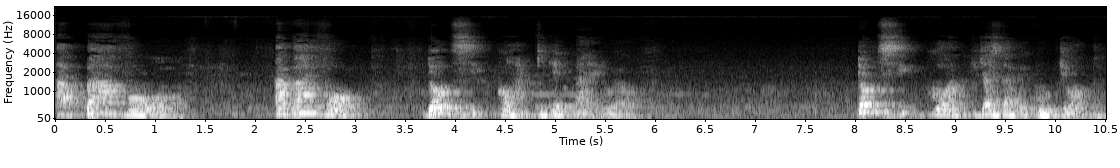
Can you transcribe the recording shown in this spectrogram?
Above all, above all, don't seek God to get married well. Don't seek God to just have a good job.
